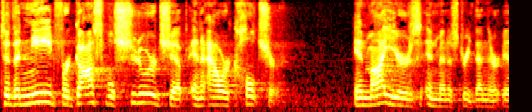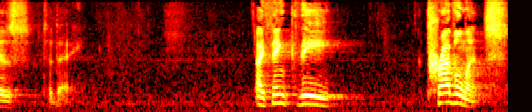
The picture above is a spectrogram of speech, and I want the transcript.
to the need for gospel stewardship in our culture in my years in ministry than there is today. I think the prevalence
